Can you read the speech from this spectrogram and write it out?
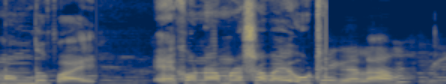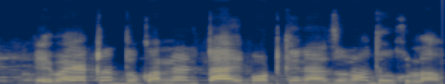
আনন্দ পায়। এখন আমরা সবাই উঠে গেলাম। এবার একটা দোকানের টাইপড কেনার জন্য ঢুকলাম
